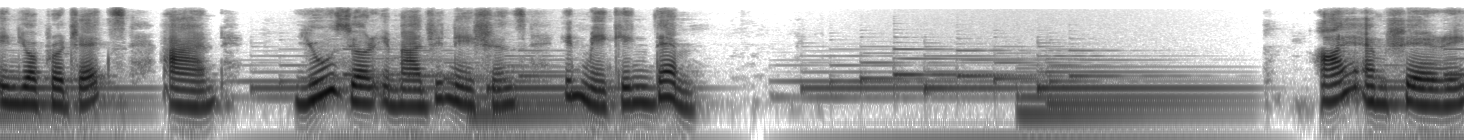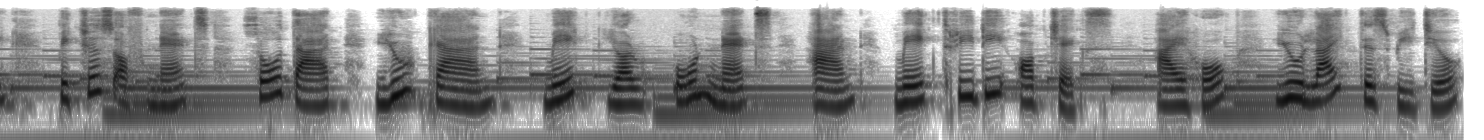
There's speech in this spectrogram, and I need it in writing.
in your projects and use your imaginations in making them. I am sharing pictures of nets so that you can make your own nets and make 3D objects. I hope you like this video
